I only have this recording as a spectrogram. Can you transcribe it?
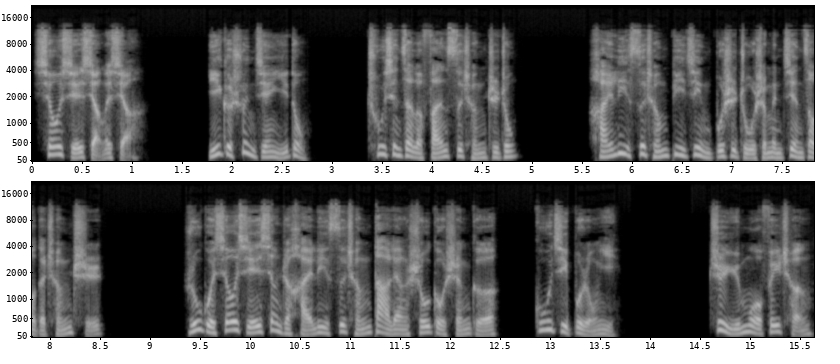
萧协想了想，一个瞬间移动，出现在了凡思城之中。海利斯城毕竟不是主神们建造的城池，如果萧协向着海利斯城大量收购神格，估计不容易。至于墨菲城，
